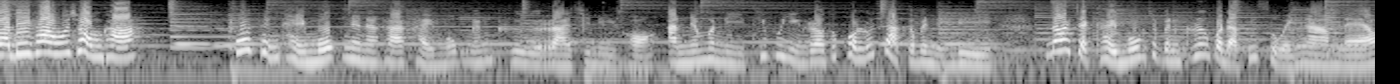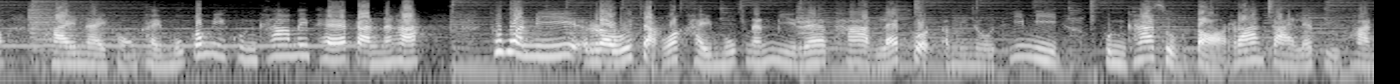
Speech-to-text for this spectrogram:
สวัสดีค่ะผู้ชมคะพูดถึงไข่มุกเนี่ยนะคะ ไข่มุกนั้นคือราชินีของอัญมณีที่ผู้หญิงเราทุกคนรู้จักกันเป็นอย่างดี นอกจากไข่มุกจะเป็นเครื่องประดับที่สวยงามแล้ว ภายในของไข่มุกก็มีคุณค่าไม่แพ้กันนะคะ ทุกวันนี้เรารู้จักว่าไข่มุกนั้นมีแร่ธาตุและกรดอะมิโนที่มีคุณค่าสูงต่อร่างกายและผิวพรรณ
